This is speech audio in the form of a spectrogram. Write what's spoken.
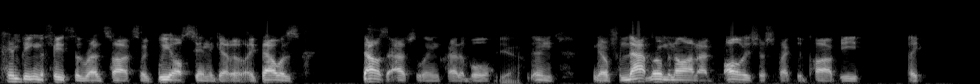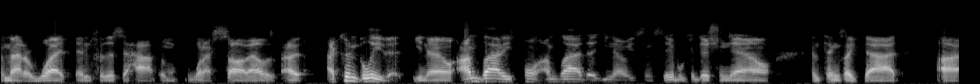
him being the face of the Red Sox, like we all stand together, like that was that was absolutely incredible. yeah, And you know, from that moment on, I've always respected Papi, no matter what. And for this to happen, when I saw that, I was I I couldn't believe it. You know, I'm glad he's pulling. I'm glad that you know he's in stable condition now and things like that. Uh,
